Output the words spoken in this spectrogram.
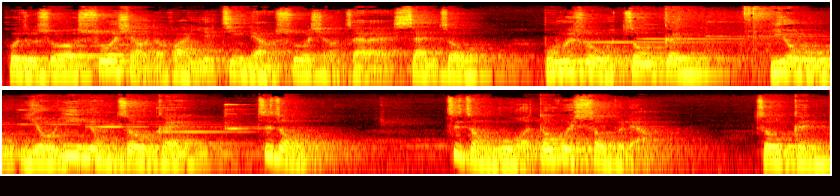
或者说缩小的话也尽量缩小在三周，不会说我周更，有有应用周更这种这种我都会受不了周更。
